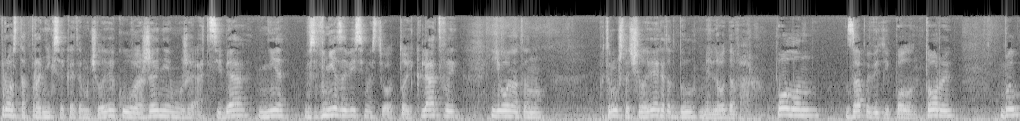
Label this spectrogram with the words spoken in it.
просто проникся к этому человеку уважением уже от себя, не, вне зависимости от той клятвы Йонатану, потому что человек этот был мелодавар, полон заповедей, полон Торы, был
